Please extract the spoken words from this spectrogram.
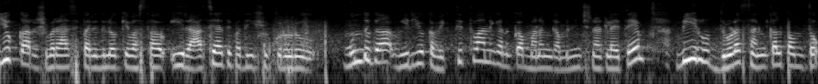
ఈ యొక్క వృషభ రాశి పరిధిలోకి వస్తారు. ఈ రాశ్యాధిపతి శుక్రుడు. ముందుగా వీరి యొక్క వ్యక్తిత్వాన్ని కనుక మనం గమనించినట్లయితే వీరు దృఢ సంకల్పంతో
